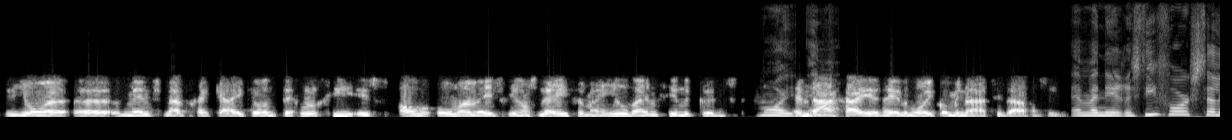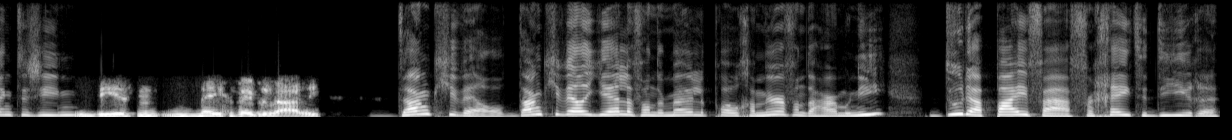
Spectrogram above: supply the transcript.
jonge eh, mensen naar te gaan kijken. Want technologie is al onaanwezig in ons leven, maar heel weinig in de kunst. Mooi. En daar ga je een hele mooie combinatie daarvan zien. En wanneer is die voorstelling te zien? Die is 9 februari. Dankjewel. Dankjewel Jelle van der Meulen, programmeur van de Harmonie. Duda Paiva, Vergeten Dieren,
